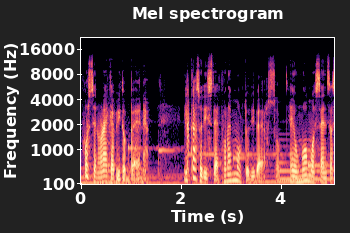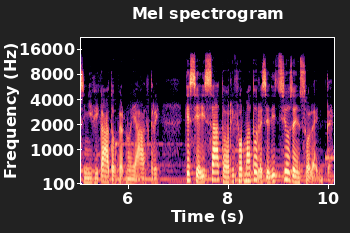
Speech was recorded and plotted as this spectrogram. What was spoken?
Forse non hai capito bene. Il caso di Stefano è molto diverso, è un uomo senza significato per noi altri, che si è issato a riformatore sedizioso e insolente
